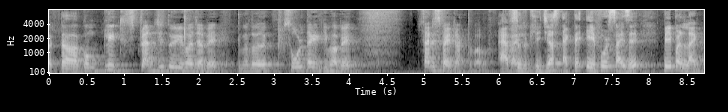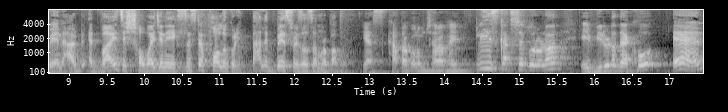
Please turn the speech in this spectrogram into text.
একটা কমপ্লিট স্ট্র্যাটেজি তৈরি হয়ে যাবে। তুমি তোমাদের সোলটাকে কীভাবে স্যাটিসফাইড রাখতে পারো অ্যাবসলিউটলি জাস্ট একটা এ ফোর সাইজের পেপার লাগবে অ্যান্ড অ্যাডভাইস যে সবাই যেন এই এক্সারসাইজটা ফলো করি তাহলে বেস্ট রেজাল্টস আমরা পাবো। ইয়াস খাতা কলম ছাড়া ভাই প্লিজ কাজটা করো না। এই ভিডিওটা দেখো and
